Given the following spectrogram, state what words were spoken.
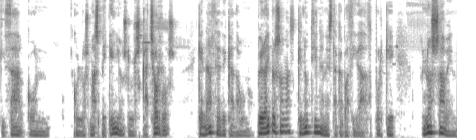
quizá con, con los más pequeños, los cachorros, que nace de cada uno. Pero hay personas que no tienen esta capacidad porque no saben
